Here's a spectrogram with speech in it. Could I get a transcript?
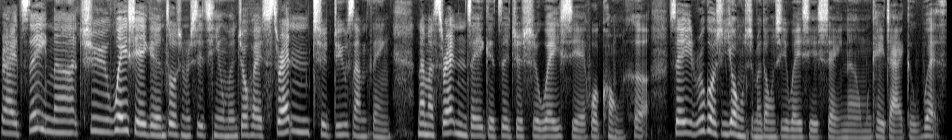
Right，所以呢，去威胁一个人做什么事情，我们就会 threaten to do something。那么 threaten 这一个字就是威胁或恐吓。所以如果是用什么东西威胁谁呢？我们可以加一个 with。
